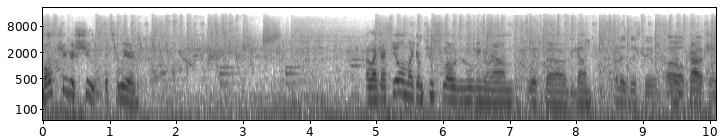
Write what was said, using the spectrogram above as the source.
both triggers shoot. It's weird. I- Like I feel like I'm too slow moving around with uh, the gun. What does this do? Oh, crouch. crouching.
